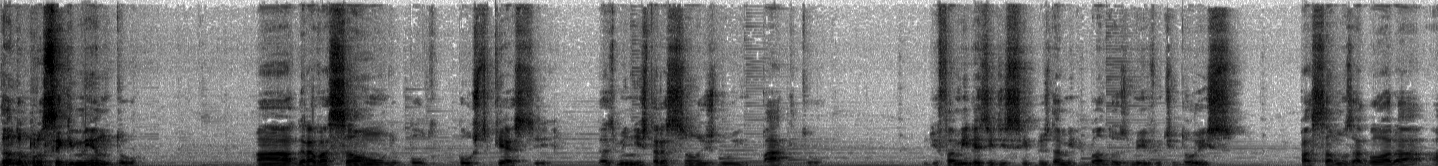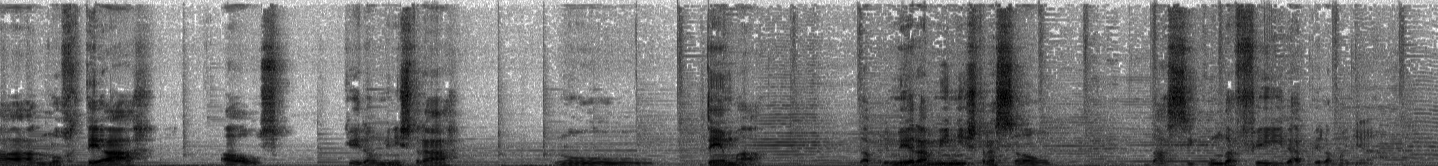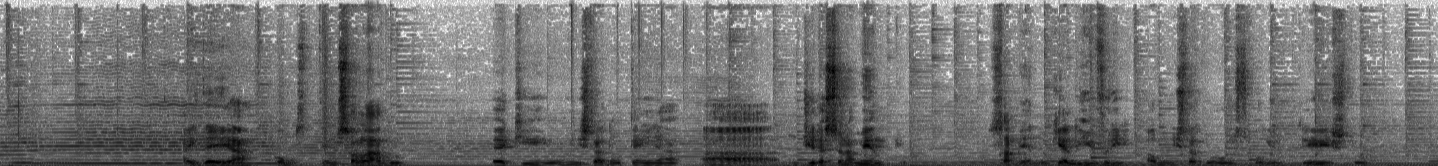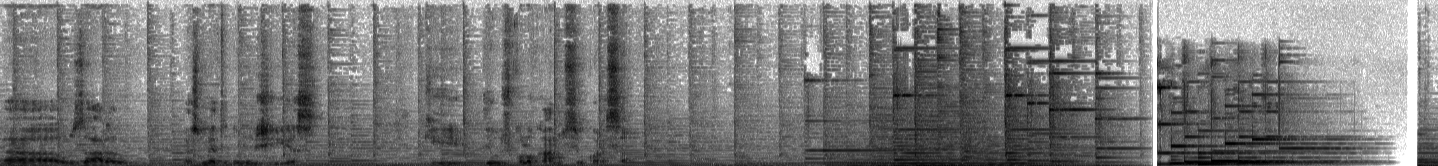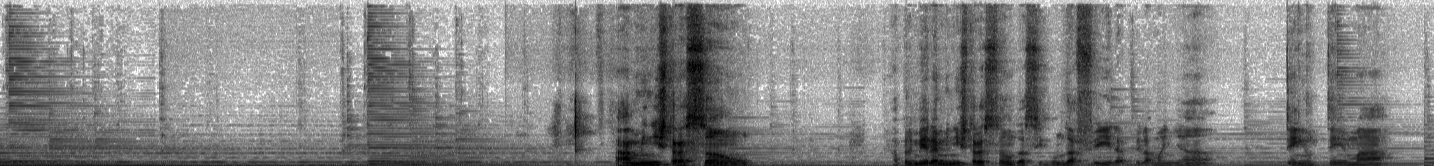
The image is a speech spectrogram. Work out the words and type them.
Dando prosseguimento à gravação do podcast das ministrações do impacto de famílias e discípulos da MIPBAN 2022, passamos agora a nortear aos que irão ministrar no tema da primeira ministração da segunda-feira pela manhã. A ideia, como temos falado, é que o ministrador tenha a, um direcionamento, sabendo que é livre ao ministrador escolher o texto, usar as metodologias que Deus colocar no seu coração. A ministração, a primeira ministração da segunda-feira pela manhã tem o tema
